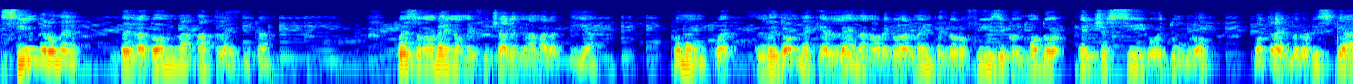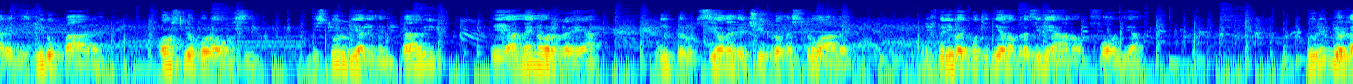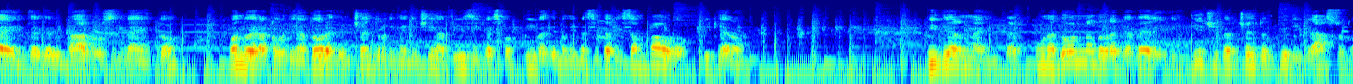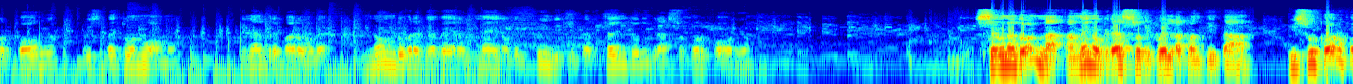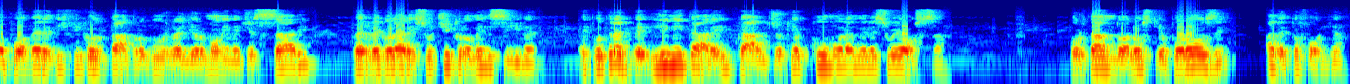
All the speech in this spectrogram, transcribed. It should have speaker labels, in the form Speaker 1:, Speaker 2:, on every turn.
Speaker 1: Sindrome della donna atletica. Questo non è il nome ufficiale di una malattia. Comunque, le donne che allenano regolarmente il loro fisico in modo eccessivo e duro potrebbero rischiare di sviluppare osteoporosi, disturbi alimentari e amenorrea, l'interruzione del ciclo mestruale, riferiva il quotidiano brasiliano Foglia. Toribio Leite del Barros Neto quando era coordinatore del Centro di Medicina Fisica e Sportiva dell'Università di San Paolo, dichiarò Idealmente una donna dovrebbe avere il 10% in più di grasso corporeo rispetto a un uomo. In altre parole, non dovrebbe avere meno del 15% di grasso corporeo. Se una donna ha meno grasso di quella quantità, il suo corpo può avere difficoltà a produrre gli ormoni necessari per regolare il suo ciclo mensile e potrebbe limitare il calcio che accumula nelle sue ossa, portando all'osteoporosi, ha detto Foglia.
